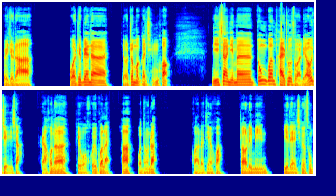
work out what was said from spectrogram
魏局长，我这边呢有这么个情况，你向你们东关派出所了解一下，然后呢给我回过来啊，我等着。挂了电话，赵立民一脸轻松。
